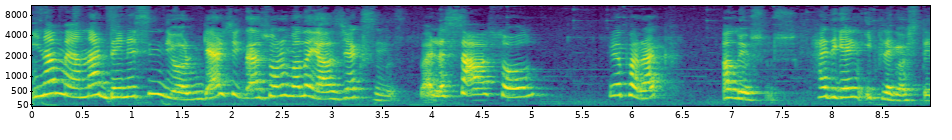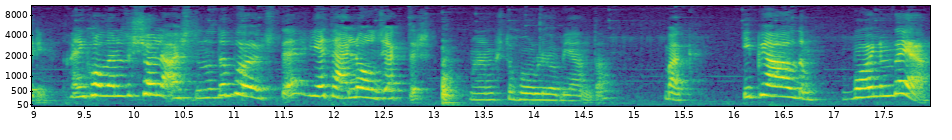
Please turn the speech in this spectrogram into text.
inanmayanlar denesin diyorum. Gerçekten sonra bana yazacaksınız. Böyle sağ sol yaparak alıyorsunuz. Hadi gelin iple göstereyim. Hani kollarınızı şöyle açtığınızda bu ölçüde yeterli olacaktır. Varmış da horluyor bir yanda. Bak ipi aldım. Boynumda ya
